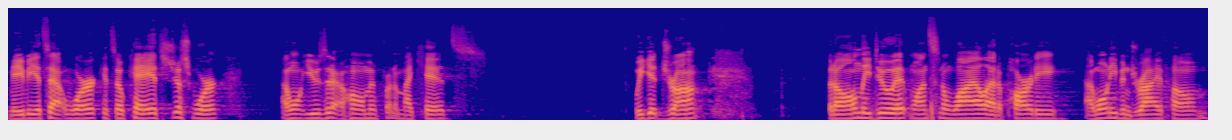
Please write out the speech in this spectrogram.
Maybe it's at work. It's okay. It's just work. I won't use it at home in front of my kids. We get drunk, but I'll only do it once in a while at a party. I won't even drive home.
